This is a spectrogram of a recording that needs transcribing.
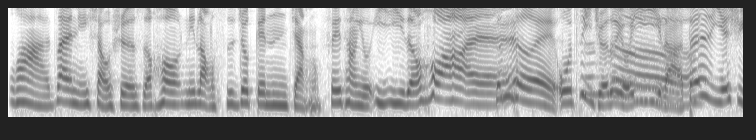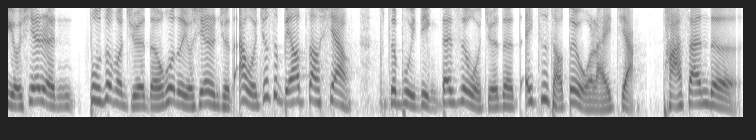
哇，在你小学的时候，你老师就跟你讲非常有意义的话，哎，真的哎，我自己觉得有意义啦。但是也许有些人不这么觉得，或者有些人觉得，啊，我就是不要照相，这不一定。但是我觉得，哎，至少对我来讲，爬山的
